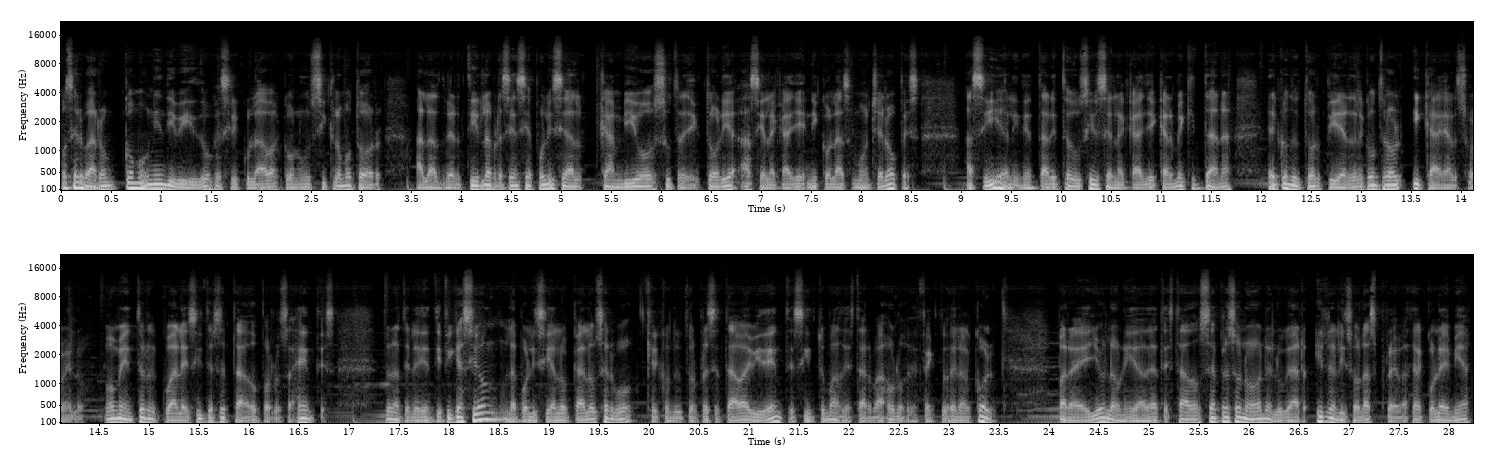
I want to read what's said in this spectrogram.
observaron cómo un individuo que circulaba con un ciclomotor, al advertir la presencia policial, cambió su trayectoria hacia la calle Nicolás Monche López. Así, al intentar en la calle Carmen Quintana, el conductor pierde el control y cae al suelo, momento en el cual es interceptado por los agentes. Durante la identificación, la policía local observó que el conductor presentaba evidentes síntomas de estar bajo los efectos del alcohol. Para ello, la unidad de atestado se apersonó en el lugar y realizó las pruebas de alcoholemia,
